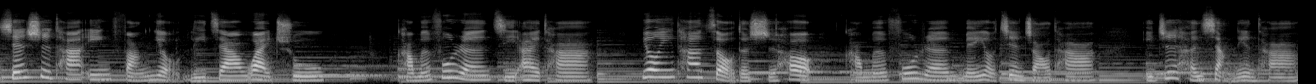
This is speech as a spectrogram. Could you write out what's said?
先是他因访友离家外出，考门夫人极爱他；又因他走的时候，考门夫人没有见着他，以致很想念他。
